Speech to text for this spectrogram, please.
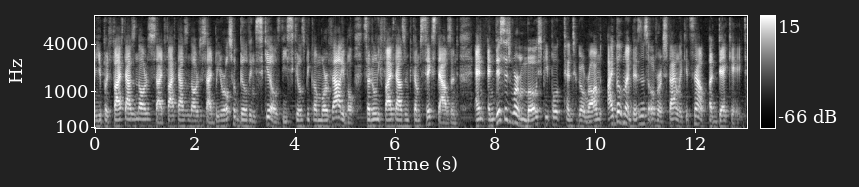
And you put $5,000 aside, $5,000 aside, but you're also building skills. These skills become more valuable. Suddenly 5,000 becomes 6,000. And, and this is where most people tend to go wrong. I built my my business over a span like it's now a decade.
